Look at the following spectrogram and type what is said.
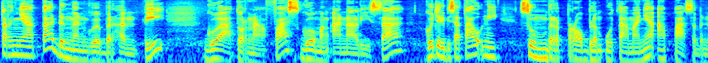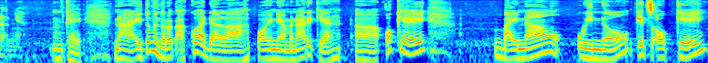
ternyata dengan gue berhenti Gue atur nafas Gue menganalisa Gue jadi bisa tahu nih Sumber problem utamanya apa sebenarnya. Oke, nah itu menurut aku adalah poin yang menarik ya. Uh, Oke, by now we know it's okay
